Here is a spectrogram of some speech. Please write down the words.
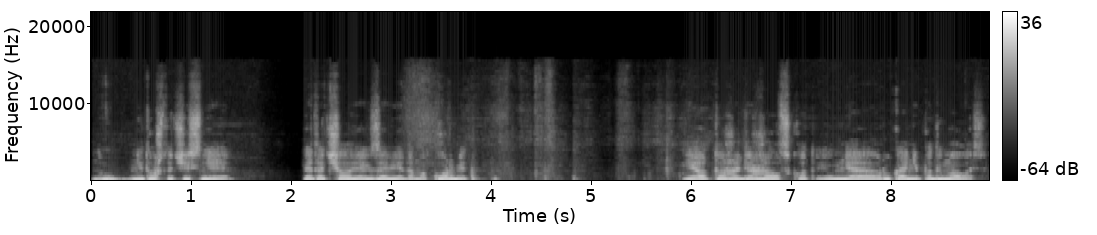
Ну, не то, что честнее. Этот человек заведомо кормит. Я вот тоже держал скот, и у меня рука не подымалась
